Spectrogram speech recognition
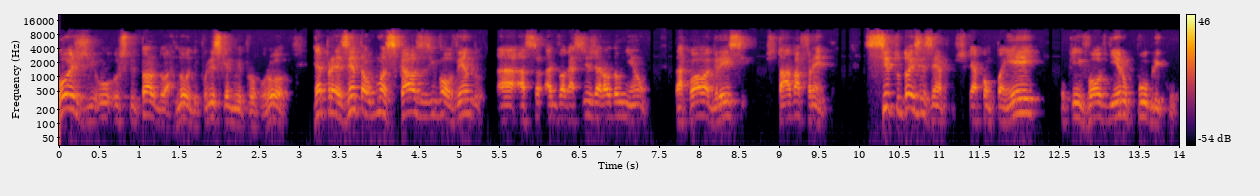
Hoje, o, o, escritório do Arnoldo, e por isso que ele me procurou, representa algumas causas envolvendo a, a, a Advocacia Geral da União, da qual a Grace estava à frente. Cito dois exemplos que acompanhei, o que envolve dinheiro público.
